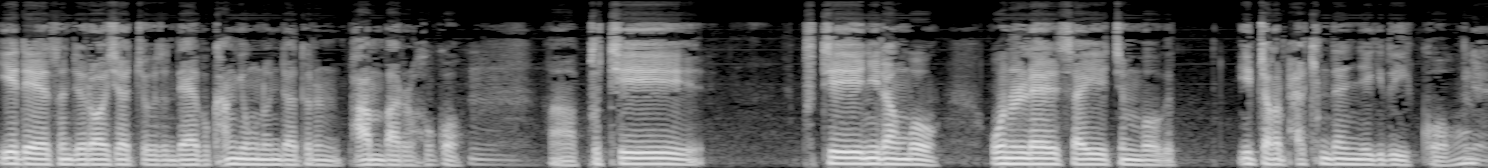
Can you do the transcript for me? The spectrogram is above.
이에 대해서 이제 러시아 쪽에서 내부 강경론자들은 반발을 하고 음. 아, 푸틴, 푸틴이랑 뭐 오늘 내일 사이에쯤 뭐 입장을 밝힌다는 얘기도 있고 예.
